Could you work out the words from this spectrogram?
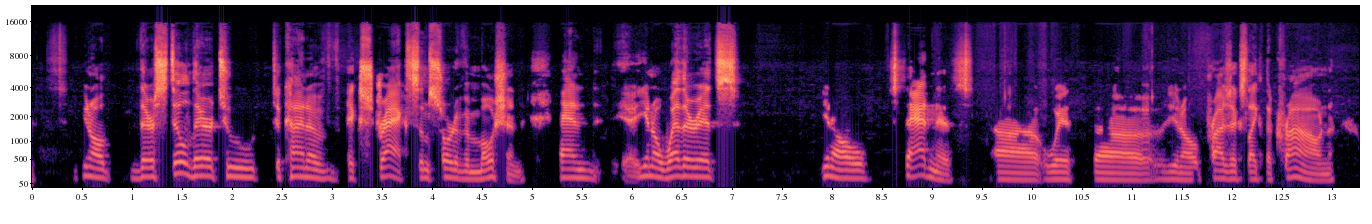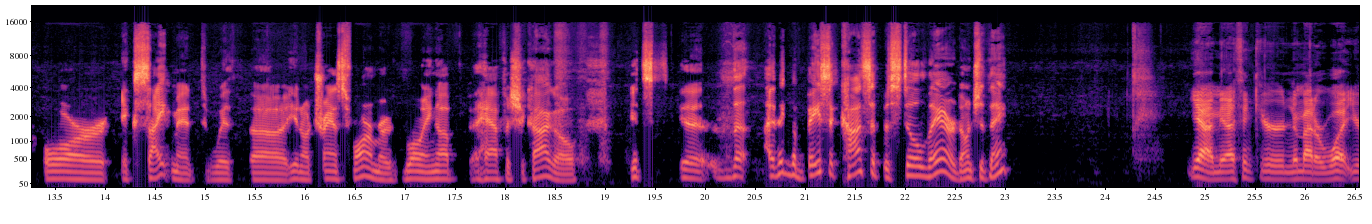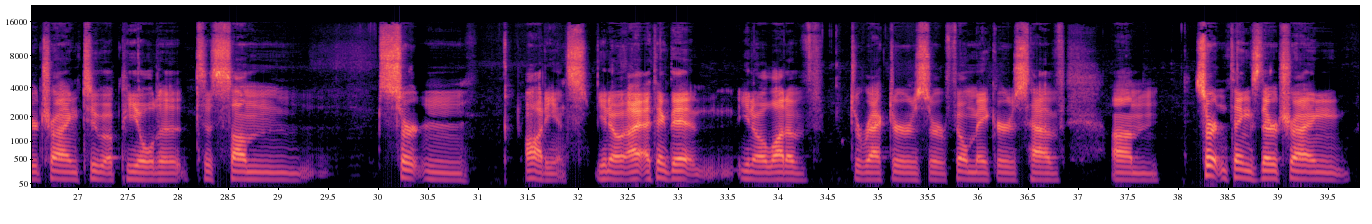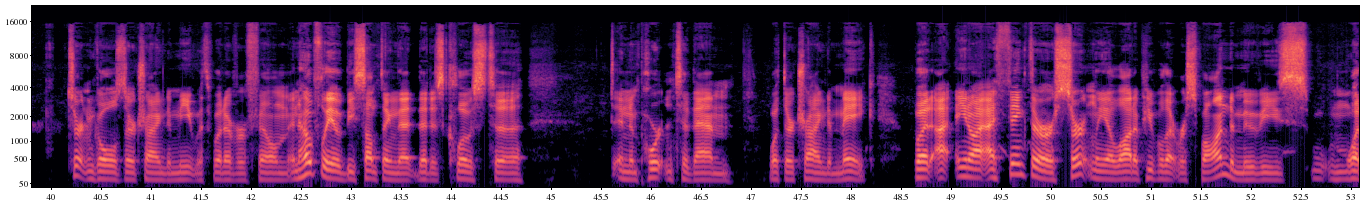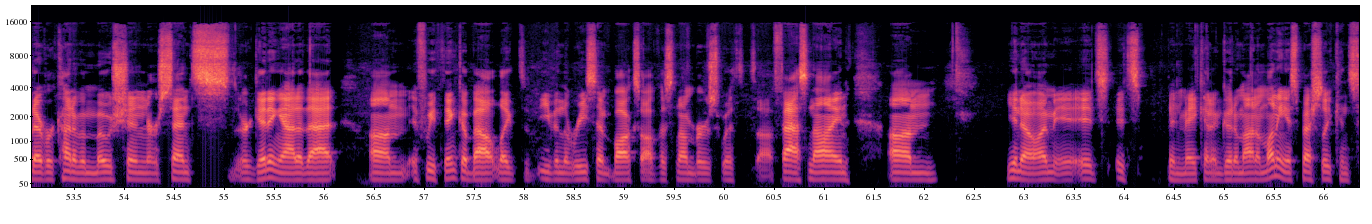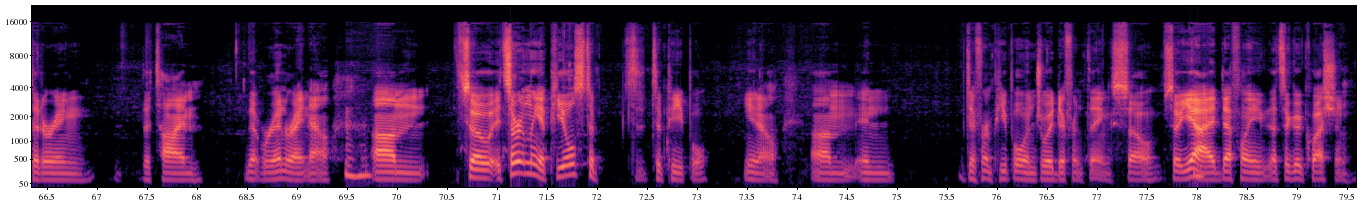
you know they're still there to to kind of extract some sort of emotion and you know whether it's you know sadness uh, with uh, you know projects like the crown or excitement with uh, you know transformers blowing up half of chicago it's uh, the i think the basic concept is still there don't you think Yeah, I mean, I think you're no matter what, you're trying to appeal to to some certain audience. You know, I, I think that you know a lot of directors or filmmakers have um, certain things they're trying, certain goals they're trying to meet with whatever film, and hopefully it would be something that that is close to and important to them what they're trying to make. But I, you know, I think there are certainly a lot of people that respond to movies, whatever kind of emotion or sense they're getting out of that. Um, if we think about like the, even the recent box office numbers with uh, Fast Nine, um, you know, I mean, it's it's been making a good amount of money, especially considering the time that we're in right now. Mhm. Um, so it certainly appeals to to, to people, you know, um, and different people enjoy different things. So so yeah, I definitely that's a good question.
